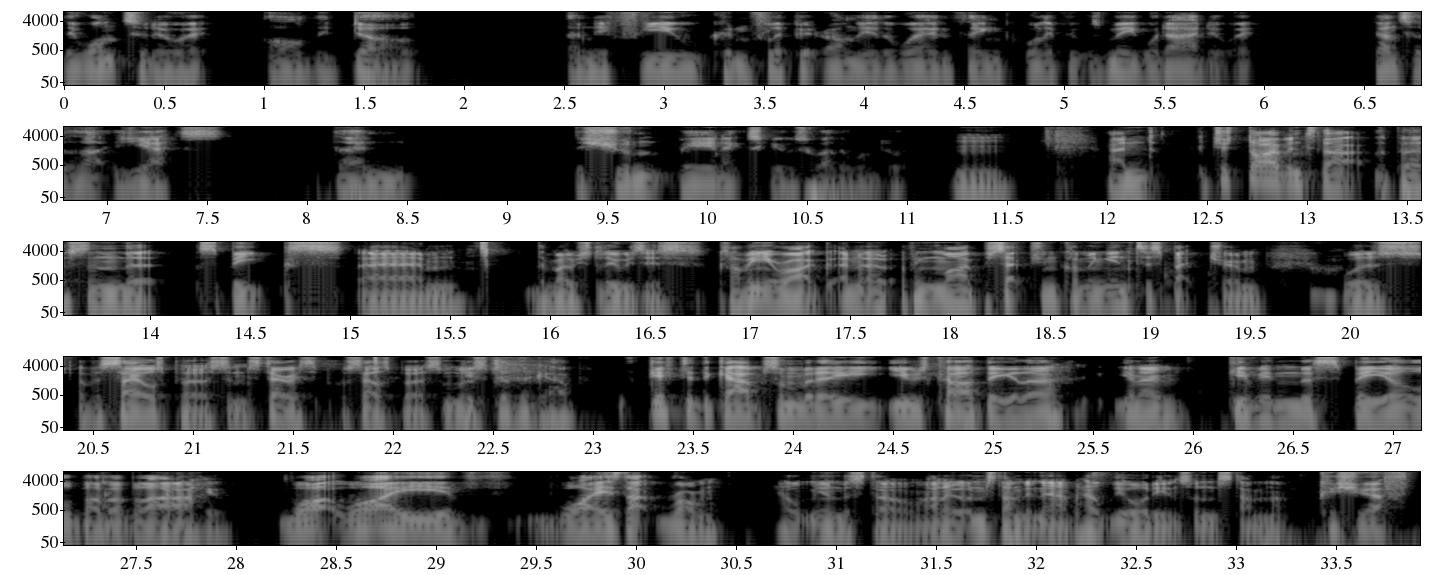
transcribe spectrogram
they want to do it or they don't. And if you can flip it around the other way and think, well, if it was me, would I do it? The answer to that is yes. Then there shouldn't be an excuse why they won't do it. Hmm. And just dive into that. The person that speaks um, the most loses, because I think you're right. And uh, I think my perception coming into Spectrum was of a salesperson, stereotypical salesperson, was to the gab. gifted the gab, somebody used car dealer, you know, giving the spiel, blah blah blah. Why why if- why is that wrong? Help me understand. I don't understand it now, but help the audience understand that. because you have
